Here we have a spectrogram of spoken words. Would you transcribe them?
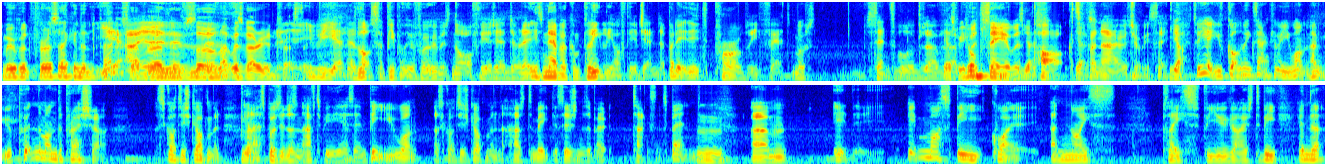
movement for a second independence I- referendum. so that was very interesting. Yeah, there's lots of people who, for whom it's not off the agenda, and it's never completely off the agenda. But it, it's probably fair. Most sensible observers Yes, we would say so. it was Yes, parked yes. for now, shall we say? Yeah. So yeah, you've got them exactly where you want them. haven't you? You're putting them under pressure. The Scottish government, and I suppose it doesn't have to be the SNP. You want a Scottish government that has to make decisions about tax and spend. Mhm. Um, it it must be quite a nice place for you guys to be in that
